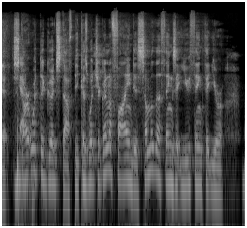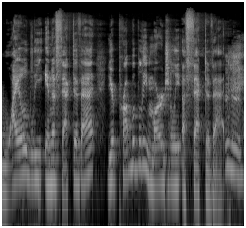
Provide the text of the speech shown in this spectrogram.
opposite. Start with the good stuff because what you're going to find is some of the things that you think that you're wildly ineffective at, you're probably marginally effective at. Mm-hmm.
